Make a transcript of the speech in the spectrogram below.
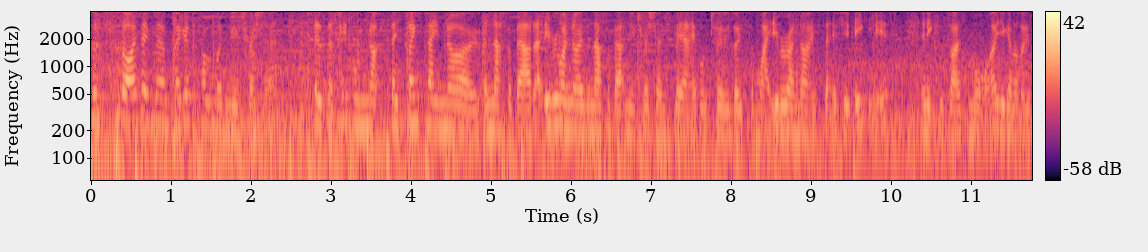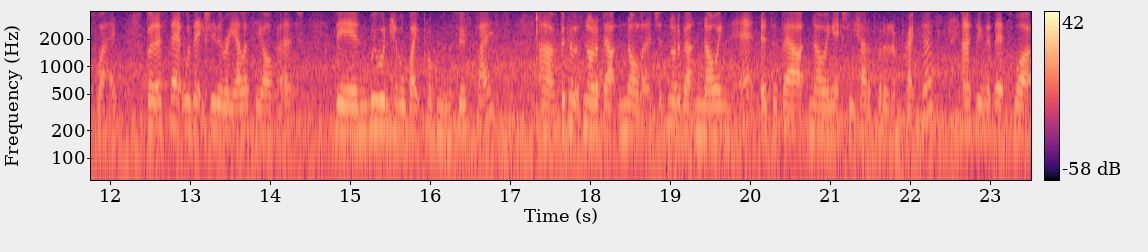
so I think the biggest problem with nutrition is that people know, they think they know enough about it. Everyone knows enough about nutrition to be able to lose some weight. Everyone knows that if you eat less and exercise more, you're going to lose weight. But if that was actually the reality of it, then we wouldn't have a weight problem in the first place um, because it's not about knowledge, it's not about knowing that, it's about knowing actually how to put it in practice. And I think that that's what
